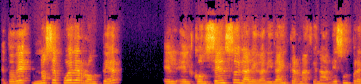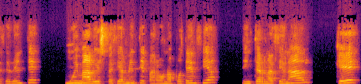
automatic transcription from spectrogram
Entonces, no se puede romper el, consenso y la legalidad internacional. Es un precedente muy malo y especialmente para una potencia internacional que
